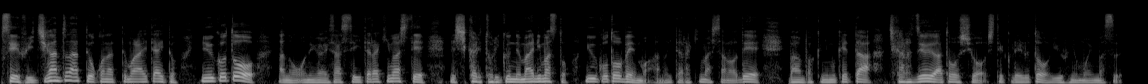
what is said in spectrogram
政府一丸となって行ってもらいたいということをあのお願いさせていただきまして、しっかり取り組んでまいりますというご答弁もあのいただきました。ましたので万博に向けた力強い後押しをしてくれるというふうに思います。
